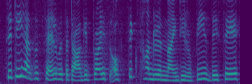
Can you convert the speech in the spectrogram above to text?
Citi has a sell with a target price of 690 rupees. They say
